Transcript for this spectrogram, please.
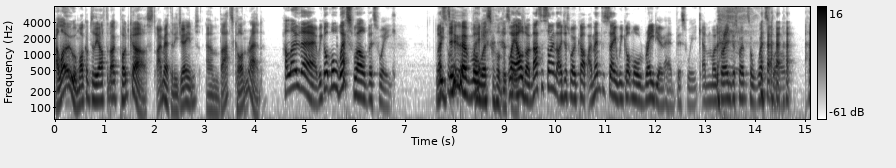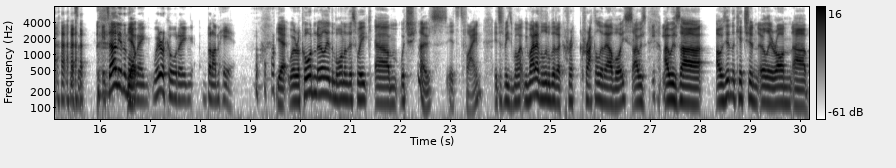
Hello and welcome to the After Dark podcast. I'm Anthony James, and that's Konrad. Hello there. We got more Westworld this week. We do have more Wait- Westworld this Wait, week. Wait, hold on. That's a sign that I just woke up. I meant to say we got more Radiohead this week, and my brain just went to Westworld. Listen, it's early in the Yeah. morning. We're recording, but I'm here. Yeah, we're recording early in the morning this week, um, which you know it's it's fine. It just means we might, we might have a little bit of cr- crackle in our voice. I was I was uh, I was in the kitchen earlier on, uh,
